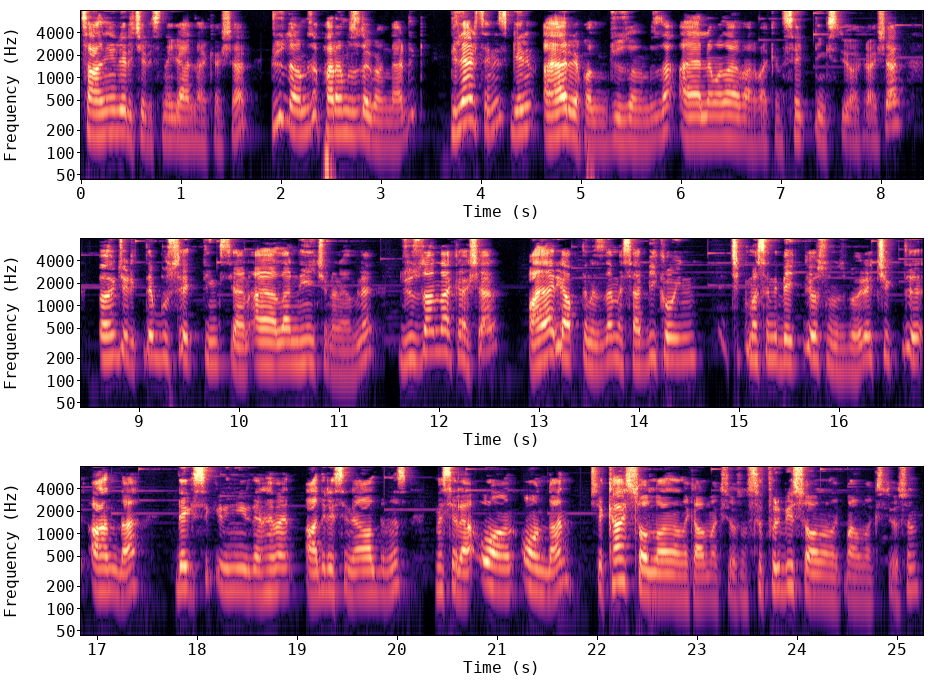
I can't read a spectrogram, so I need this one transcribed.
saniyeler içerisinde geldi arkadaşlar. Cüzdanımıza paramızı da gönderdik. Dilerseniz gelin ayar yapalım cüzdanımızda. Ayarlamalar var bakın settings diyor arkadaşlar. Öncelikle bu settings yani ayarlar ne için önemli? Cüzdanda arkadaşlar ayar yaptığınızda mesela bir coin çıkmasını bekliyorsunuz böyle. Çıktığı anda Dex Screener'den hemen adresini aldınız. Mesela o an ondan işte kaç solanalık almak istiyorsun? 0.1 solanalık mı almak istiyorsun?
